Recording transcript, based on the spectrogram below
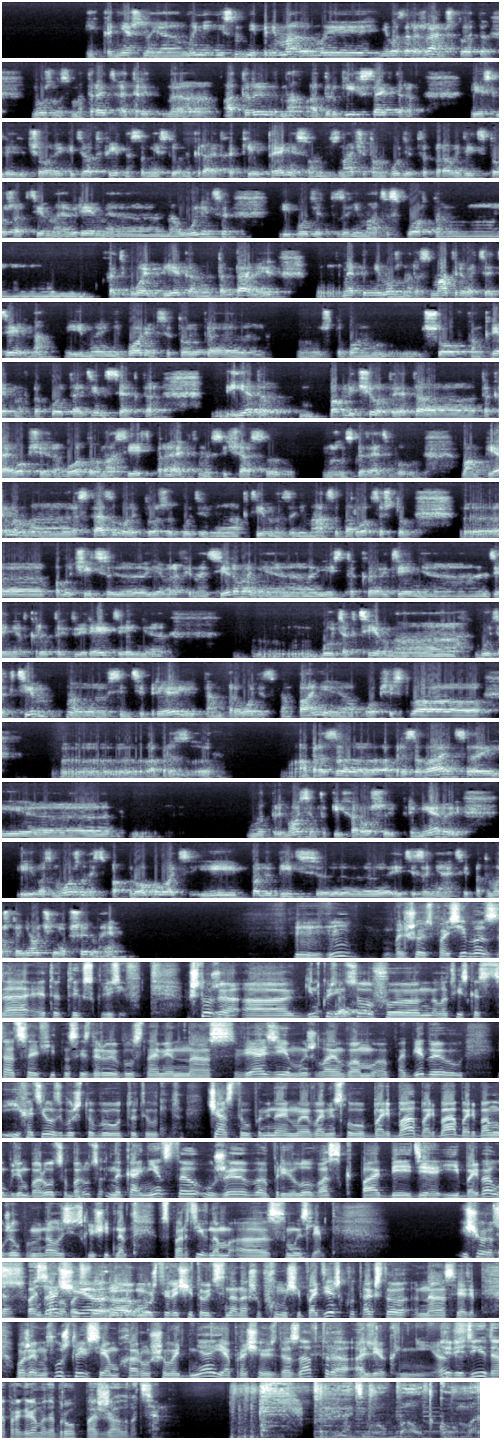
И, конечно, я, мы не, не, не понимаем, мы не возражаем, что это нужно смотреть отрыв, э, отрывно от других секторов. Если человек идет фитнесом, если он играет в хоккей, теннис, он, значит, он будет проводить тоже активное время на улице и будет заниматься спортом, ходьбой, бегом и так далее. Это не нужно рассматривать отдельно, и мы не боремся только чтобы он шел конкретно в какой-то один сектор. И это повлечет, это такая общая работа. У нас есть проект, мы сейчас нужно сказать, вам первым э, рассказываю, тоже будем активно заниматься, бороться, чтобы э, получить э, еврофинансирование. Есть такой день, день открытых дверей, день будь активно, будь активен в сентябре, и там проводится кампания, общество образ, образ, образовается, и мы приносим такие хорошие примеры и возможность попробовать и полюбить э, эти занятия, потому что они очень обширные. Угу. Большое спасибо за этот эксклюзив. Что же, а, Гин Кузнецов, э, Латвийская ассоциация фитнеса и здоровья был с нами на связи. Мы желаем вам победы. И хотелось бы, чтобы вот это вот часто упоминаемое вами слово «борьба», «борьба», «борьба», мы будем бороться, бороться, наконец-то уже э, привело вас к победе. И борьба уже упоминалась исключительно в спортивном э, смысле. Еще раз да, удачи. Большое. А, можете рассчитывать на нашу помощь и поддержку. Так что на связи. Уважаемые слушатели, всем хорошего дня. Я прощаюсь до завтра. Олег нет. Впереди, да, программа «Добро пожаловаться». Радио Болткома.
